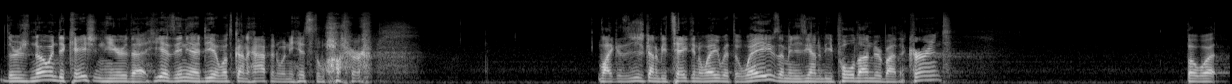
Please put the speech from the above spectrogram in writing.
there's no indication here that he has any idea what's going to happen when he hits the water. like, is he just going to be taken away with the waves? I mean, he's going to be pulled under by the current. But what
